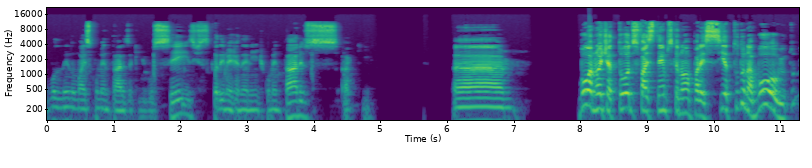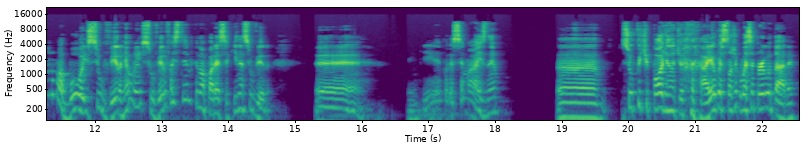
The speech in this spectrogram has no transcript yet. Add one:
vou lendo mais comentários aqui de vocês. Cadê minha janelinha de comentários? Aqui. Uh, boa noite a todos. Faz tempos que eu não aparecia. Tudo na boa, Will? Tudo numa boa. E Silveira, realmente, Silveira faz tempo que não aparece aqui, né, Silveira? É... Tem que aparecer mais, né? Uh, se o Fittipaldi não. Aí o pessoal já começa a perguntar, né?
